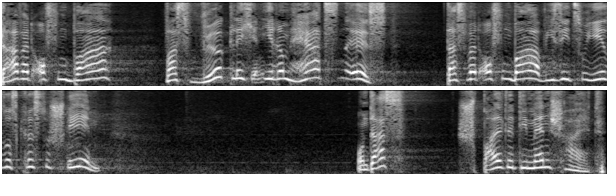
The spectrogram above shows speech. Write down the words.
Da wird offenbar, was wirklich in ihrem Herzen ist. Das wird offenbar, wie sie zu Jesus Christus stehen. Und das spaltet die Menschheit.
